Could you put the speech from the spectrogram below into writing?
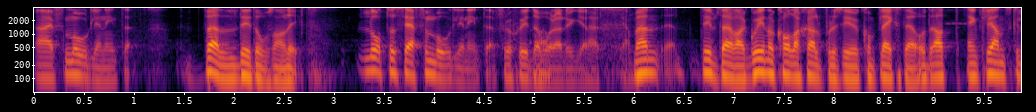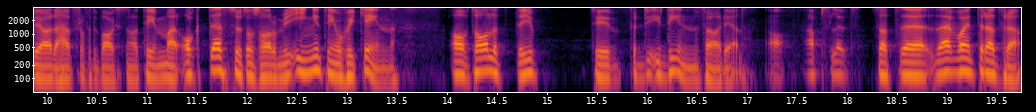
Nej, förmodligen inte. Väldigt osannolikt. Låt oss säga förmodligen inte, för att skydda våra ryggar här. Men tips är i alla fall, gå in och kolla själv för att se hur komplext det är. Och att en klient skulle göra det här för att få tillbaka några timmar. Och dessutom så har de ju ingenting att skicka in. Avtalet är ju till, för, i din fördel. Ja, absolut. Så att, eh, var inte rädd för det.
